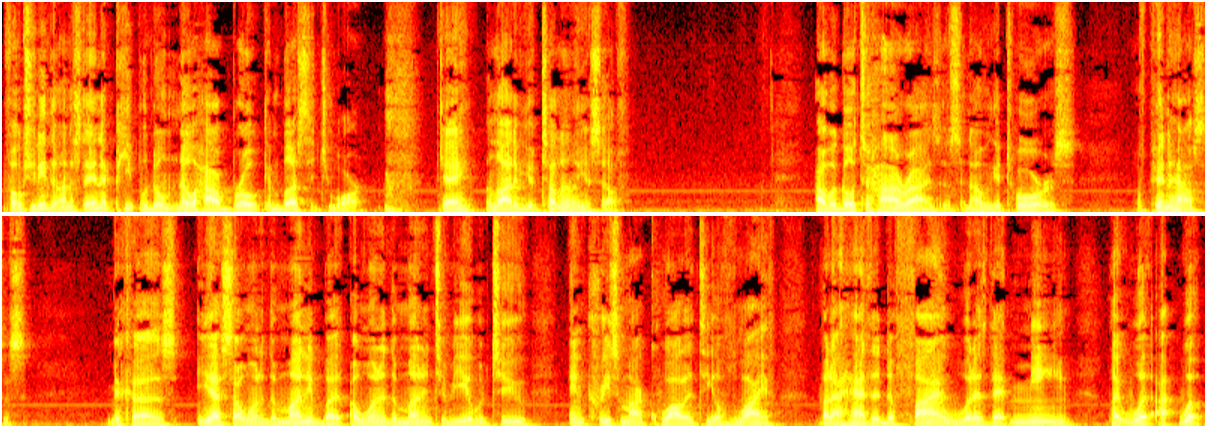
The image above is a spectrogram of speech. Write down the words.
Folks, you need to understand that people don't know how broke and busted you are. Okay? A lot of you are telling on yourself. I would go to high rises and I would get tours of penthouses because, yes, I wanted the money, but I wanted the money to be able to increase my quality of life. But I had to define what does that mean? Like what I, what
